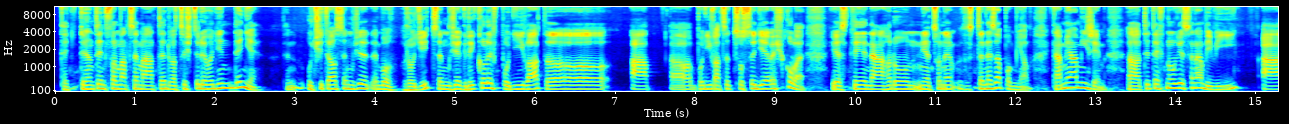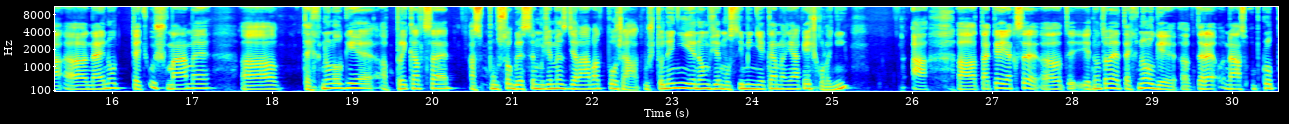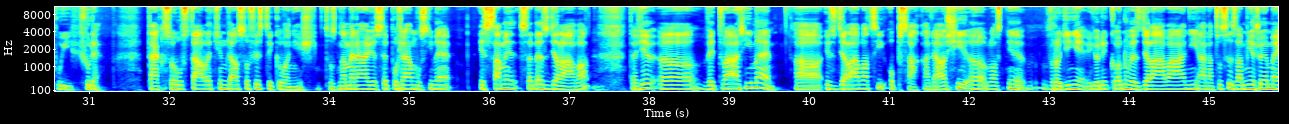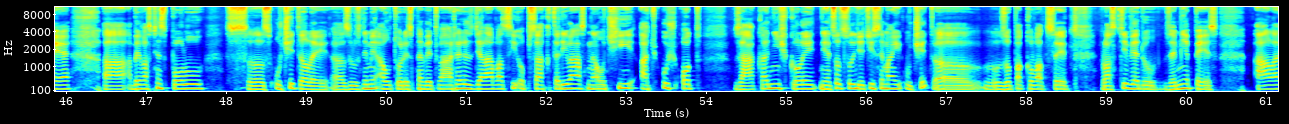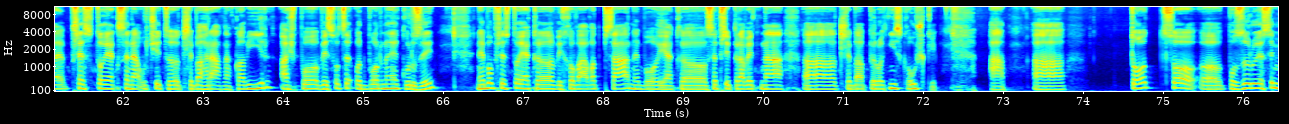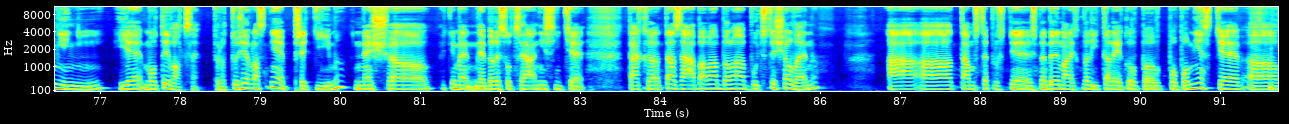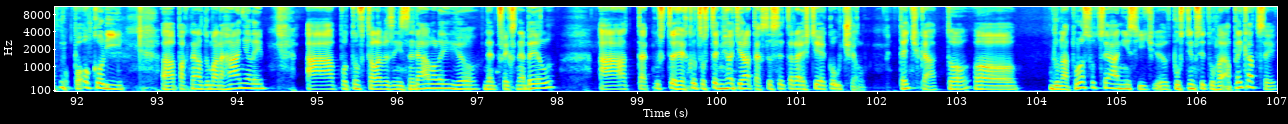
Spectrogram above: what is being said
Teď tyhle ty informace máte 24 hodin denně. Ten učitel se může, nebo rodič se může kdykoliv podívat o, a a podívat se, co se děje ve škole, jestli náhodou něco ne, jste nezapomněl. Kam já mířím? A ty technologie se nám vyvíjí a, a najednou teď už máme a, technologie, aplikace a způsob, kde se můžeme vzdělávat pořád. Už to není jenom, že musím jít někam na nějaké školení, a, a také, jak se a, ty jednotlivé technologie, a, které nás obklopují všude, tak jsou stále čím dál sofistikovanější. To znamená, že se pořád musíme i sami sebe vzdělávat, takže uh, vytváříme i vzdělávací obsah. A další vlastně v rodině Unicornu ve vzdělávání a na to se zaměřujeme je, aby vlastně spolu s, s učiteli, s různými autory jsme vytvářeli vzdělávací obsah, který vás naučí, ať už od základní školy něco, co děti se mají učit, zopakovat si vlastivědu, zeměpis, ale přesto, jak se naučit třeba hrát na klavír, až po vysoce odborné kurzy, nebo přesto, jak vychovávat psa, nebo jak se připravit na třeba pilotní zkoušky. A, a to, co uh, pozoruje se mění, je motivace. Protože vlastně předtím, než uh, řekněme, nebyly sociální sítě, tak uh, ta zábava byla, buď jste šel ven, a, a tam jste prostě, jsme byli malí, jsme lítali jako po, po, po městě, a, po, po okolí, a pak nás doma naháněli a potom v televizi nic nedávali, že jo, Netflix nebyl a tak už jste, jako co jste měl dělat, tak jste se teda ještě jako učil. Teďka to jdu na tuhle sociální síť, pustím si tuhle aplikaci,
